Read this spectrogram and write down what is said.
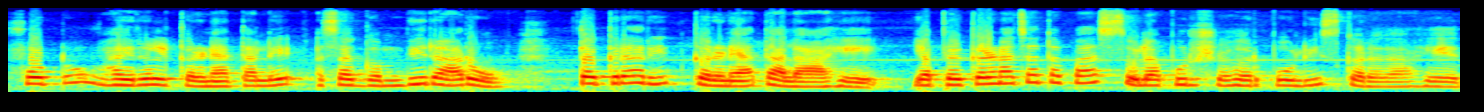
फोटो व्हायरल करण्यात आले असा गंभीर आरोप तक्रारीत करण्यात आला आहे. या प्रकरणाचा तपास सोलापूर शहर पोलीस करत आहेत.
